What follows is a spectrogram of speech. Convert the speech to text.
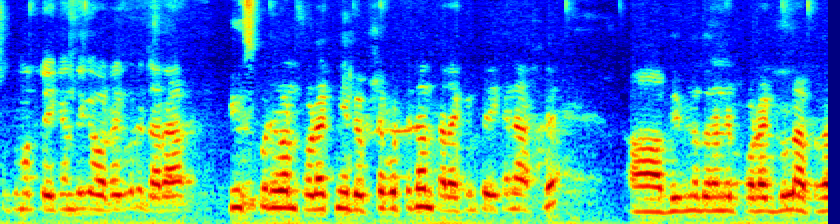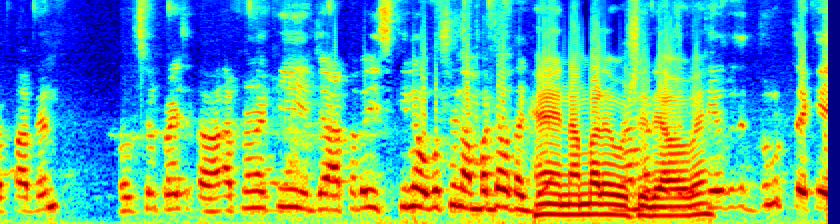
শুধুমাত্র এখান থেকে অর্ডার করে যারা হিউজ পরিমাণ প্রোডাক্ট নিয়ে ব্যবসা করতে চান তারা কিন্তু এখানে আসলে বিভিন্ন ধরনের প্রোডাক্টগুলো আপনারা পাবেন। হোলসেল প্রাইস আপনারা কি যে আপনাদের স্ক্রিনে অবশ্যই নাম্বার দেওয়া থাকবে? হ্যাঁ নাম্বারে অবশ্যই দেওয়া হবে। কেউ যদি দূর থেকে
